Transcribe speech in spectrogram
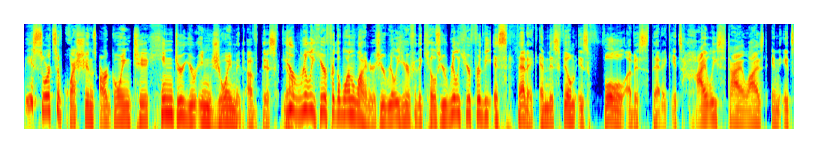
These sorts of questions are going to hinder your enjoyment of this film. You're really here for the one liners, you're really here for the kills, you're really here for the aesthetic, and this film is full of aesthetic. It's highly stylized and it's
